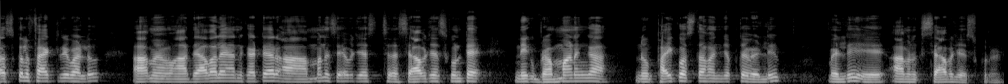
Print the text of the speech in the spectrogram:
రస్కుల ఫ్యాక్టరీ వాళ్ళు ఆమె ఆ దేవాలయాన్ని కట్టారు. ఆ అమ్మని సేవ చేస్తే సేవ చేసుకుంటే నీకు బ్రహ్మాండంగా నువ్వు పైకి వస్తావని చెప్తే వెళ్ళి వెళ్ళి ఆమెను సేవ చేసుకున్నాడు.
